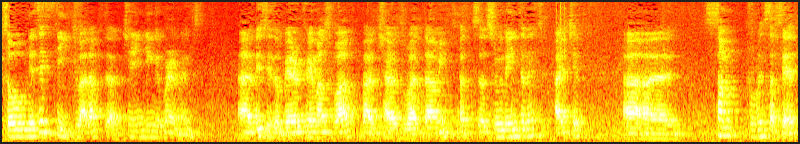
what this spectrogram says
So necessity to adapt the changing environment. Uh, this is a very famous work by Charles Watt Darwin, but uh, through the internet I checked. Uh, some professor said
